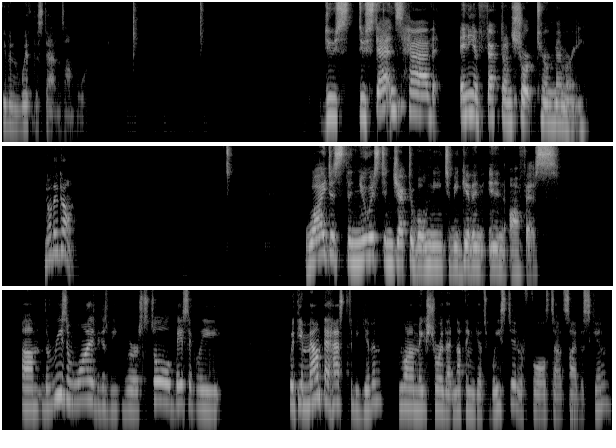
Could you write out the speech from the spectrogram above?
even with the statins on board. Do, do statins have any effect on short-term memory? No, they don't. Why does the newest injectable need to be given in office? Um, the reason why is because we, we're still basically, with the amount that has to be given, we want to make sure that nothing gets wasted or falls outside the skin.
